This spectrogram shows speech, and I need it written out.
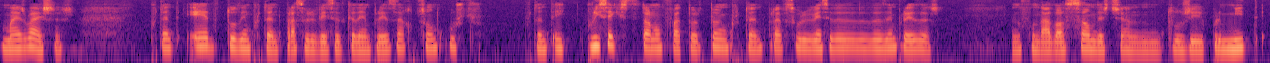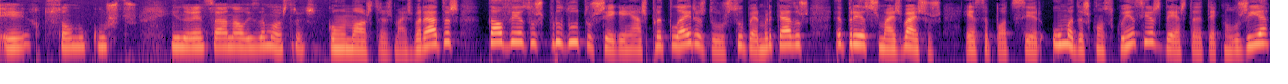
mais baixas. Portanto, é de todo importante para a sobrevivência de cada empresa a redução de custos. Portanto, é, por isso é que isto se torna um fator tão importante para a sobrevivência das empresas. No fundo, a adoção deste género de metodologia permite é redução no custos inerentes à análise de amostras. Com amostras mais baratas, talvez os produtos cheguem às prateleiras dos supermercados a preços mais baixos. Essa pode ser uma das consequências desta tecnologia,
